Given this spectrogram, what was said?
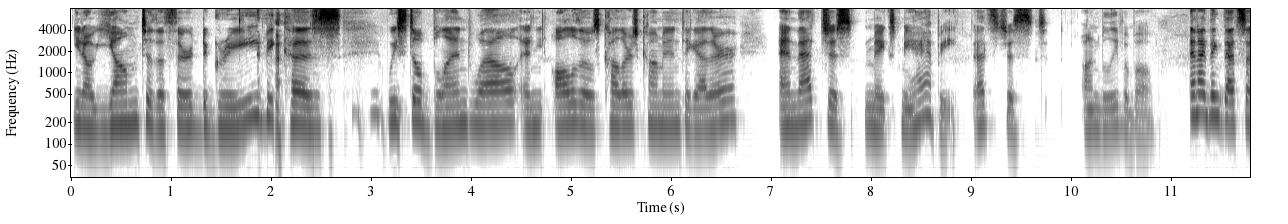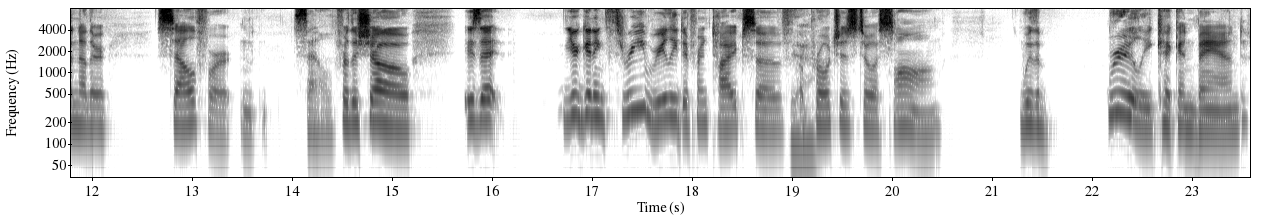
you know, yum to the third degree because we still blend well, and all of those colors come in together, and that just makes me happy. That's just unbelievable, and I think that's another sell for sell for the show is that you're getting three really different types of approaches to a song with a really kicking band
